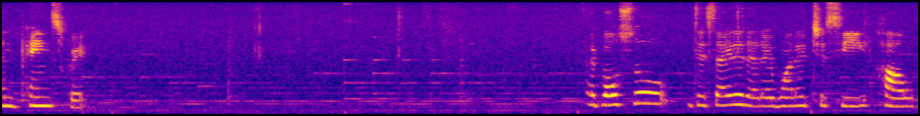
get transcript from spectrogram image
and Payne's Gray. I've also decided that I wanted to see how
